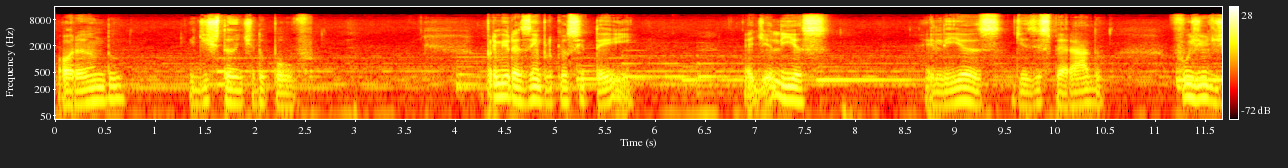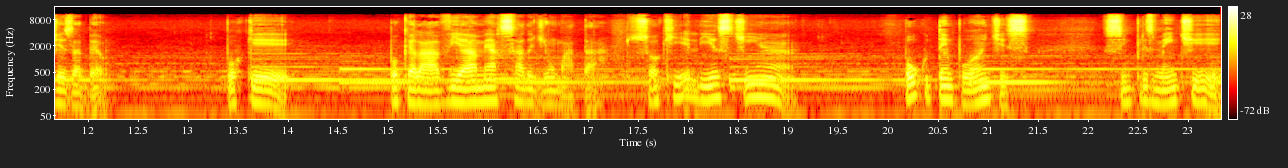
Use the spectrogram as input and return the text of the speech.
orando e distante do povo. O primeiro exemplo que eu citei é de Elias. Elias, desesperado, fugiu de Jezabel, porque porque ela havia ameaçado de o matar. Só que Elias tinha pouco tempo antes simplesmente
